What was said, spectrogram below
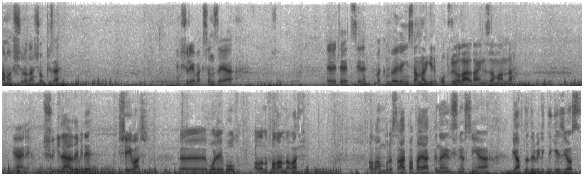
Ama şuralar çok güzel. Ya şuraya baksanıza ya. Evet evet serin. Bakın böyle insanlar gelip oturuyorlardı aynı zamanda. Yani şu ileride bir de şey var. Ee, voleybol alanı falan da var. Alan burası. Ay Pattaya hakkında ne düşünüyorsun ya? Bir haftadır birlikte geziyoruz.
